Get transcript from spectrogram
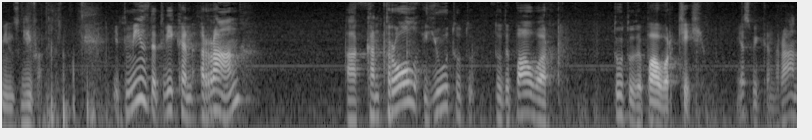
means given. It means that we can run uh, control u to, to, to the power 2 to the power k. Yes, we can run,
